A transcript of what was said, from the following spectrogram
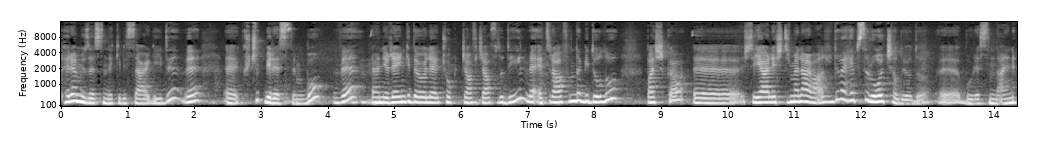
Pera Müzesi'ndeki bir sergiydi ve e, küçük bir resim bu ve yani rengi de öyle çok cafcaflı değil ve etrafında bir dolu başka e, işte yerleştirmeler vardı ve hepsi rol çalıyordu e, bu resimde. Yani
